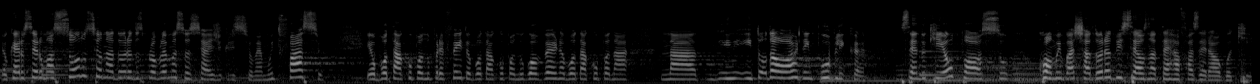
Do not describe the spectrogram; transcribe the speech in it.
Eu quero ser uma solucionadora dos problemas sociais de Criciúma. É muito fácil eu botar a culpa no prefeito, eu botar a culpa no governo, eu botar a culpa na, na, em, em toda a ordem pública. Sendo que eu posso, como embaixadora dos céus na terra, fazer algo aqui.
